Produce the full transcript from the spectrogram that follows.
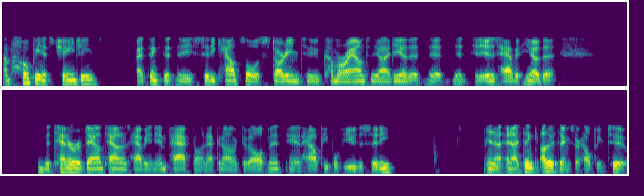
I'm hoping it's changing. I think that the city council is starting to come around to the idea that that it, it is having you know the the tenor of downtown is having an impact on economic development and how people view the city. And, and I think other things are helping too.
